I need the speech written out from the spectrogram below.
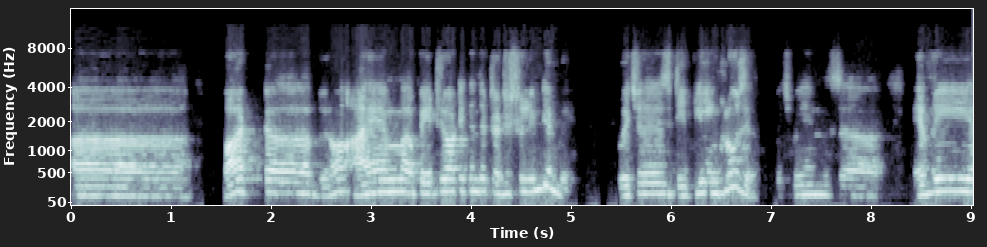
Uh, but uh, you know, I am patriotic in the traditional Indian way, which is deeply inclusive, which means uh, every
